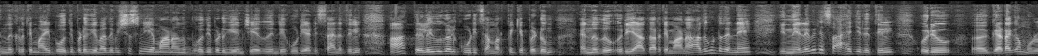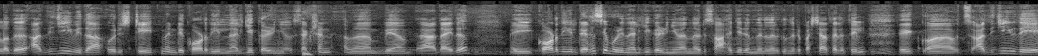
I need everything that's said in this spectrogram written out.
എന്ന് കൃത്യമായി ബോധ്യപ്പെടുകയും അത് വിശ്വസനീയമാണെന്ന് ബോധ്യപ്പെടുകയും ചെയ്തതിന്റെ കൂടി അടിസ്ഥാനത്തിൽ ആ തെളിവുകൾ കൂടി സമർപ്പിക്കപ്പെടും എന്നത് ഒരു യാഥാർത്ഥ്യമാണ്. അതുകൊണ്ട് തന്നെ ഈ നിലവിലെ സാഹചര്യത്തിൽ ഒരു ഘടകമുള്ളത് അതിജീവിത ഒരു സ്റ്റേറ്റ്മെന്റ് കോടതിയിൽ നൽകി കഴിഞ്ഞു. സെക്ഷൻ അതായത് ഈ കോടതിയിൽ രഹസ്യമൊഴി നൽകി കഴിഞ്ഞു എന്നൊരു സാഹചര്യം നിലനിൽക്കുന്ന ഒരു പശ്ചാത്തലത്തിൽ അതിജീവിതയെ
